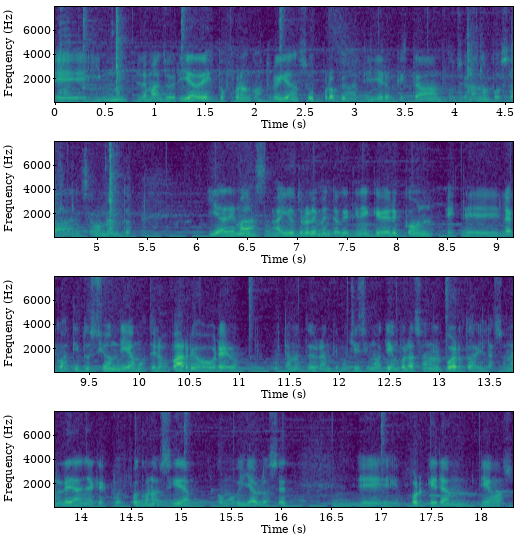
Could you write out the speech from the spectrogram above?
Eh, y la mayoría de estos fueron construidos en sus propios astilleros que estaban funcionando en Posada en ese momento. Y además hay otro elemento que tiene que ver con este, la constitución, digamos, de los barrios obreros. Justamente durante muchísimo tiempo la zona del puerto y la zona aledaña, que después fue conocida como Villa Bloset, eh, porque eran, digamos,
